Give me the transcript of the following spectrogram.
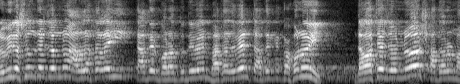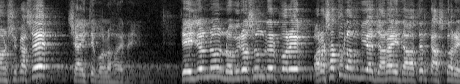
নবী রসুলদের জন্য আল্লাহ তালাই তাদের বরাদ্দ দেবেন, ভাতা দেবেন। তাদেরকে কখনোই দাওয়াতের জন্য সাধারণ মানুষের কাছে চাইতে বলা হয় নাই। এই জন্য নবী রসুলদের পরে অরাসাতুল যারা এই দাওয়াতের কাজ করে,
